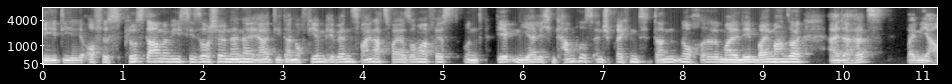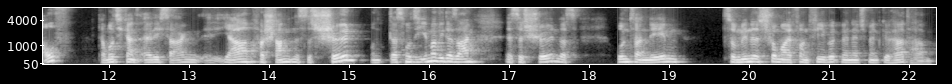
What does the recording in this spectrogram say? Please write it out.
die, die Office Plus Dame, wie ich sie so schön nenne, ja, die dann noch Firmen-Events, Weihnachtsfeier, Sommerfest und irgendeinen jährlichen Campus entsprechend dann noch äh, mal nebenbei machen soll. Also da hört es bei mir auf. Da muss ich ganz ehrlich sagen, äh, ja, verstanden, es ist schön und das muss ich immer wieder sagen, es ist schön, dass Unternehmen zumindest schon mal von Feel Good Management gehört haben.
